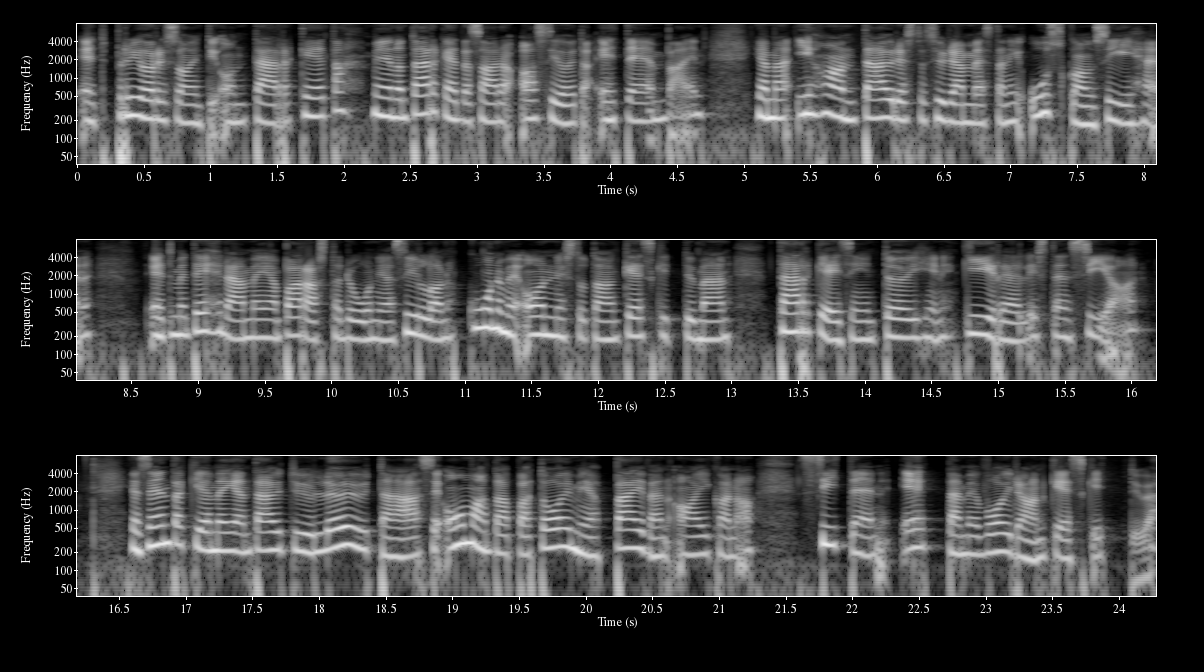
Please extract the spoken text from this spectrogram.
että priorisointi on tärkeää. Meidän on tärkeää saada asioita eteenpäin. Ja mä ihan täydestä sydämestäni uskon siihen, että me tehdään meidän parasta duunia silloin, kun me onnistutaan keskittymään tärkeisiin töihin kiireellisten sijaan. Ja sen takia meidän täytyy löytää se oma tapa toimia päivän aikana siten, että me voidaan keskittyä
